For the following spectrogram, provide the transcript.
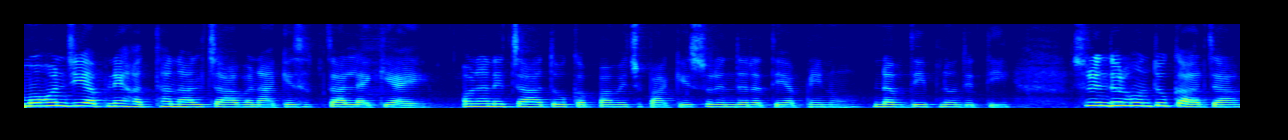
ਮੋਹਨ ਜੀ ਆਪਣੇ ਹੱਥਾਂ ਨਾਲ ਚਾਹ ਬਣਾ ਕੇ ਹਸਪਤਾਲ ਲੈ ਕੇ ਆਏ, ਉਹਨਾਂ ਨੇ ਚਾਹ ਦੋ ਕੱਪਾਂ ਵਿੱਚ ਪਾ ਕੇ ਸੁਰਿੰਦਰ ਅਤੇ ਆਪਣੀ ਨੂੰ ਨਵਦੀਪ ਨੂੰ ਦਿੱਤੀ। ਸੁਰਿੰਦਰ, ਹੁਣ ਤੂੰ ਘਰ ਜਾ,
